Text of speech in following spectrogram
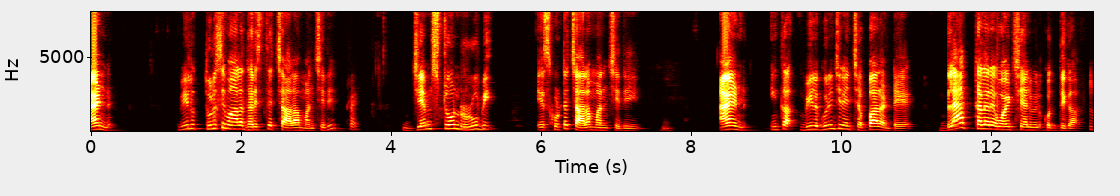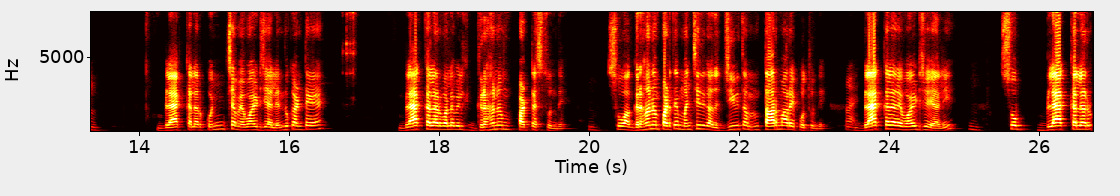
అండ్ వీళ్ళు తులసి మాల ధరిస్తే చాలా మంచిది. జెమ్ స్టోన్ రూబీ వేసుకుంటే చాలా మంచిది. అండ్ ఇంకా వీళ్ళ గురించి నేను చెప్పాలంటే బ్లాక్ కలర్ అవాయిడ్ చేయాలి వీళ్ళు కొద్దిగా. Mm. బ్లాక్ కలర్ కొంచెం అవాయిడ్ చేయాలి. ఎందుకంటే బ్లాక్ కలర్ వల్ల వీళ్ళకి గ్రహణం పట్టేస్తుంది. Mm. సో ఆ గ్రహణం పడితే మంచిది కాదు. జీవితం తారుమారైపోతుంది. బ్లాక్ కలర్ అవాయిడ్ చేయాలి. Mm. So black colour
